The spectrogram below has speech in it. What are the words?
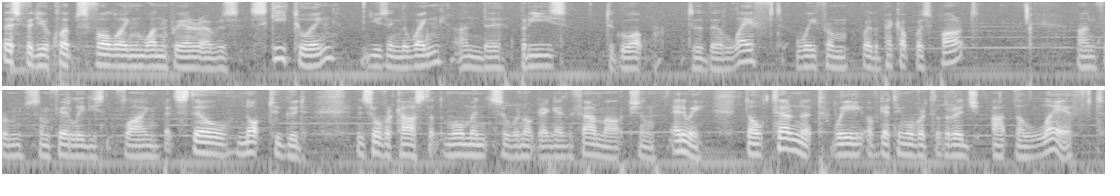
This video clip's following one where I was ski towing using the wing and the breeze to go up to the left away from where the pickup was parked and from some fairly decent flying but still not too good. It's overcast at the moment so we're not getting any thermal action. Anyway, the alternate way of getting over to the ridge at the left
